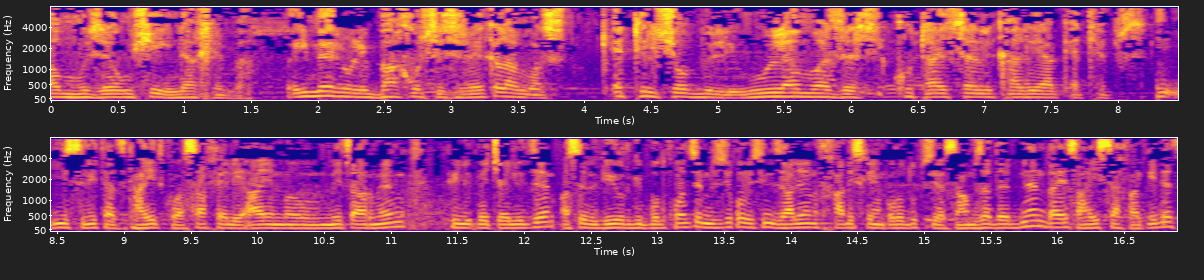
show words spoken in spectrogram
ამ მუზეუმში ინახება. იმერული ბახუსის რეკლამას კეთილშობილი ულამაზესი ქუთაისელი ქალი აკეთებს. ის რითაც გაითქვა სახელი აი ამ მეწარმემ ფილიპე ჭელიძემ ასევე გიორგი ბოლქვაძემ ის იყო ისინი ძალიან ხარისხიან პროდუქციას ამზადებდნენ და ეს აისახა კიდეც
